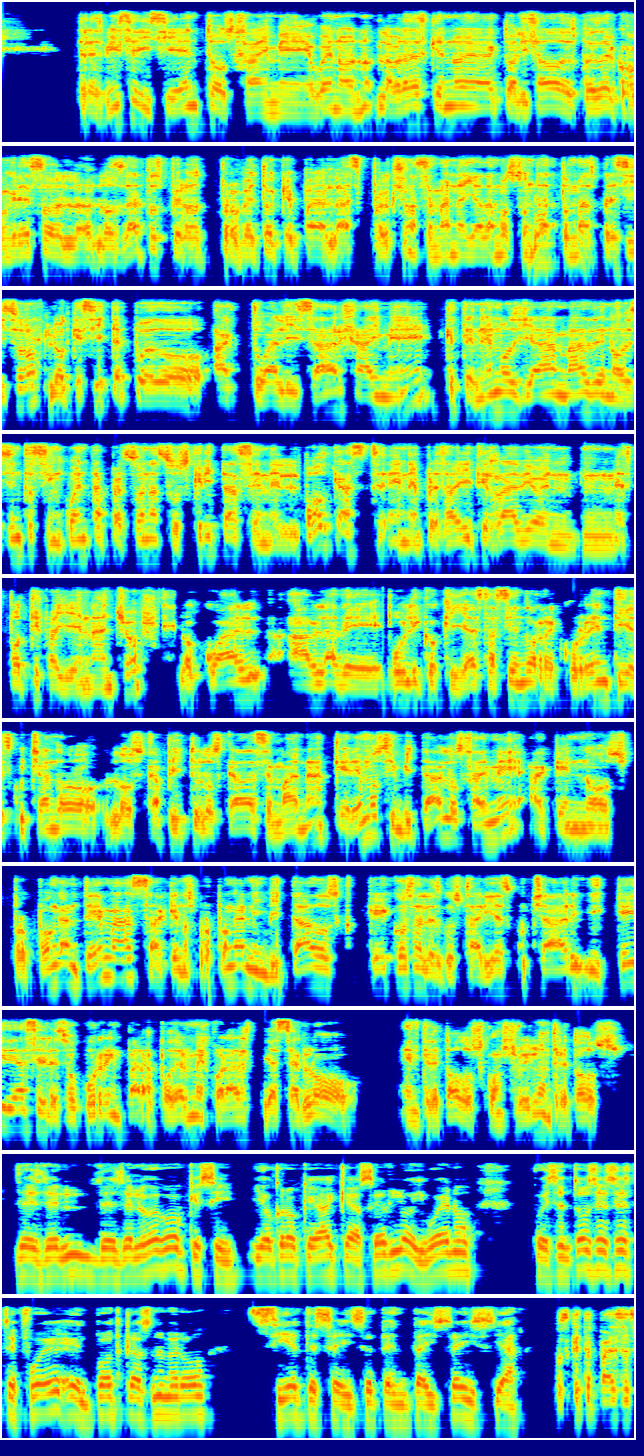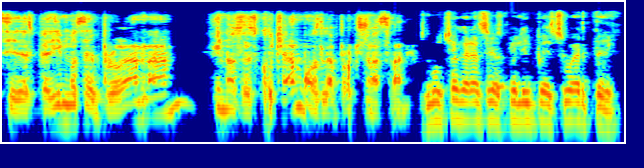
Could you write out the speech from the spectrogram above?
3.600, Jaime. Bueno, no, la verdad es que no he actualizado después del Congreso lo, los datos, pero prometo que para las próximas semanas ya damos un dato más preciso. Lo que sí te puedo actualizar, Jaime, que tenemos ya más de 950 personas suscritas en el podcast, en Empresability Radio, en, en Spotify y en Ancho, lo cual habla de público que ya está siendo recurrente y escuchando los capítulos cada semana. Queremos invitarlos, Jaime, a que nos propongan temas, a que nos propongan invitados, qué cosas les gustaría escuchar y qué ideas se les ocurren para poder mejorar y hacerlo entre todos, construirlo entre todos. Desde, desde luego que sí, yo creo que hay que hacerlo y bueno, pues entonces este fue el podcast número 7676 ya. Pues, ¿qué te parece si despedimos el programa y nos escuchamos la próxima semana? Muchas gracias, Felipe. Suerte.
